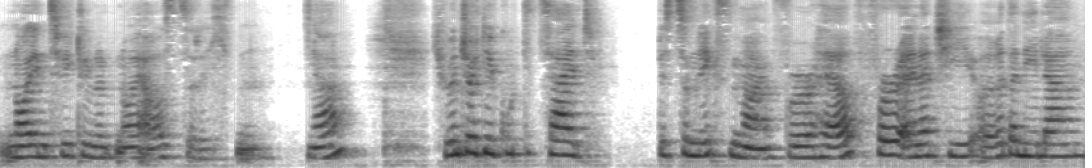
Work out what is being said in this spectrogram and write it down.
neu entwickeln und neu auszurichten. Ja, ich wünsche euch eine gute Zeit. Bis zum nächsten Mal. For Health, for Energy, eure Daniela.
